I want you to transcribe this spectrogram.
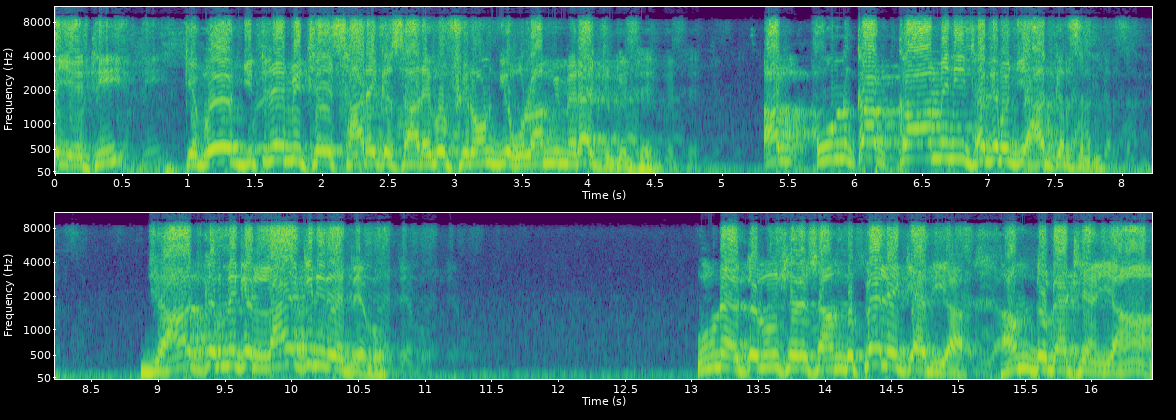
یہ تھی کہ وہ جتنے بھی تھے، سارے کے سارے وہ فرون کی غلامی میں رہ چکے تھے۔ اب ان کا کام ہی نہیں تھا کہ وہ جہاد کر سکے جہاد کرنے کے لائق ہی نہیں رہتے وہ۔ انہوں نے علیہ السلام کو پہلے کیا دیا، ہم تو بیٹھے ہیں یہاں،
